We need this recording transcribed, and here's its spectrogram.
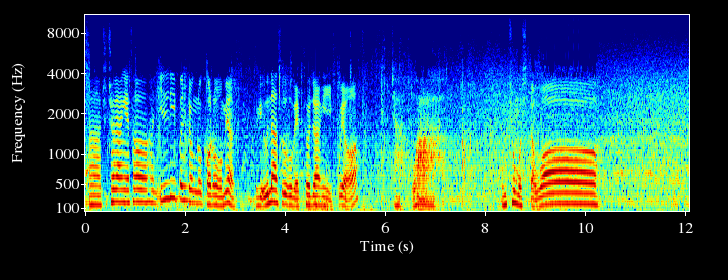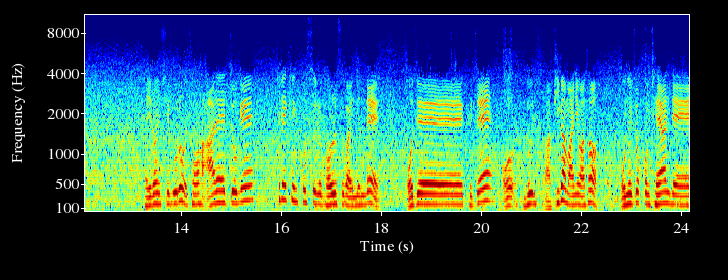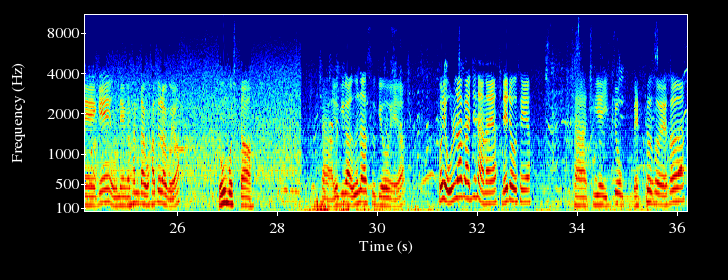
아, 주차장에서 한 1, 2분 정도 걸어오면 여기 은하수 매표장이 있고요. 자, 와. 엄청 멋있다. 와. 자, 이런 식으로 저 아래쪽에 트레킹 코스를 걸을 수가 있는데 어제 그제 어, 누- 아, 비가 많이 와서 오늘 조금 제한되게 운행을 한다고 하더라고요. 너무 멋있다. 자 여기가 은하수교예요. 거리 올라가진 않아요. 내려오세요. 자 뒤에 이쪽 매표소에서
